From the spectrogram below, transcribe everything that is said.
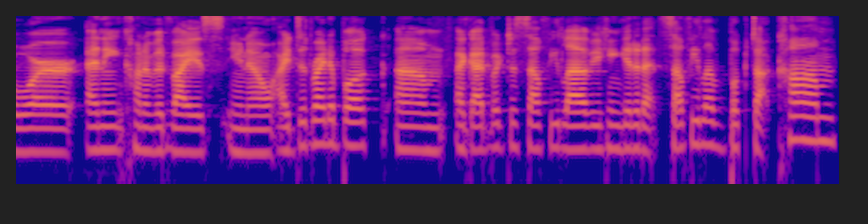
or any kind of advice, you know, I did write a book, um, a guidebook to selfie love. You can get it at selfielovebook.com.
